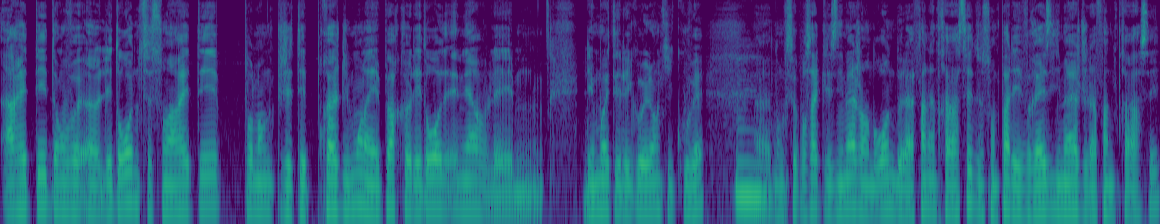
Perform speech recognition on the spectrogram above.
arrêté d'envoyer. euh, les drones se sont arrêtés pendant que j'étais proche du monde. On avait peur que les drones énervent les, les mouettes et les goélands qui couvaient. Mhm. Euh, donc c'est pour ça que les images en drone de la fin de la traversée ne sont pas les vraies images de la fin de traversée.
